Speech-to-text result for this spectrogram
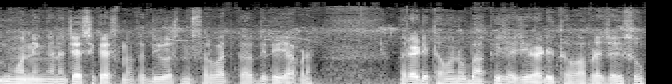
ગુડ મોર્નિંગ અને જય શ્રી કૃષ્ણ. તો દિવસની શરૂઆત કરી દીધી આપણે. રેડી થવાનું બાકી છે. હજી રેડી થવા આપણે જઈશું.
